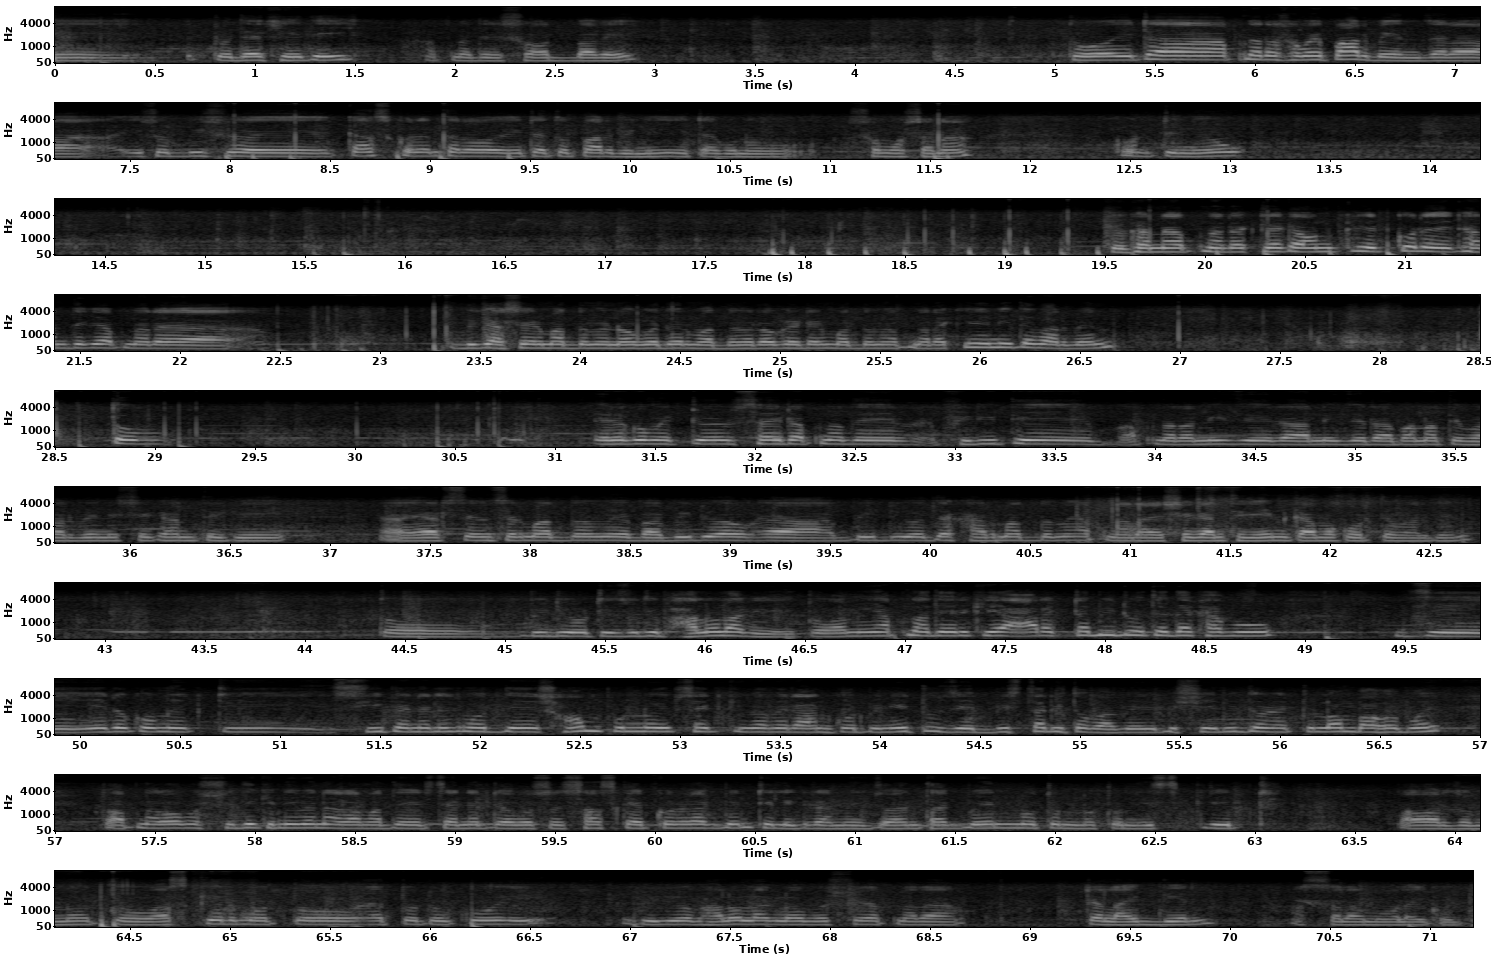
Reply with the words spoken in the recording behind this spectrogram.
একটু দেখিয়ে দিই আপনাদের শর্টভাবে তো এটা আপনারা সবাই পারবেন, যারা এইসব বিষয়ে কাজ করেন তারা এটা তো পারবেনই, এটা কোনো সমস্যা না। কন্টিনিউ তো এখানে আপনার একটা অ্যাকাউন্ট ক্রিয়েট করে এখান থেকে আপনারা বিকাশের মাধ্যমে, নগদের মাধ্যমে, রকেটের মাধ্যমে আপনারা কিনে নিতে পারবেন। তো এরকম একটি ওয়েবসাইট আপনাদের ফ্রিতে আপনারা নিজেরা নিজেরা বানাতে পারবেন। সেখান থেকে অ্যাডসেন্সের মাধ্যমে বা ভিডিও ভিডিও দেখার মাধ্যমে আপনারা সেখান থেকে ইনকামও করতে পারবেন। তো ভিডিওটি যদি ভালো লাগে, তো আমি আপনাদেরকে আরেকটা ভিডিওতে দেখাবো। যে এরকম একটি সি প্যানেলের মধ্যে সম্পূর্ণ ওয়েবসাইট কীভাবে রান করবেন এ টু জেড বিস্তারিতভাবে সেই ভিডিওটা একটু লম্বা হবে তো আপনারা অবশ্যই দেখে নেবেন আর আমাদের চ্যানেলটি অবশ্যই সাবস্ক্রাইব করে রাখবেন টেলিগ্রামে জয়েন থাকবেন, নতুন নতুন স্ক্রিপ্ট পাওয়ার জন্য। তো আজকের মতো এতটুকুই। ভিডিও ভালো লাগলে অবশ্যই আপনারা একটা লাইক দিন। আসসালামু আলাইকুম।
